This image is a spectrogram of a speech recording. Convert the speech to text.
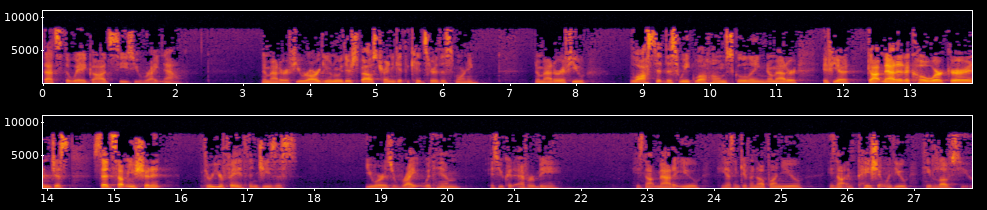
that's the way God sees you right now. No matter if you were arguing with your spouse trying to get the kids here this morning, no matter if you lost it this week while homeschooling, no matter if you got mad at a coworker and just said something you shouldn't, through your faith in Jesus, you are as right with him as you could ever be. He's not mad at you. He hasn't given up on you. He's not impatient with you. He loves you.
